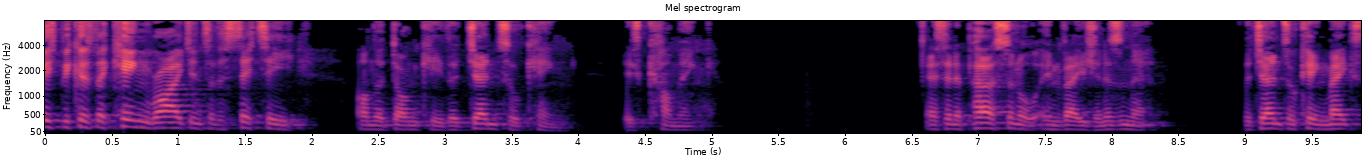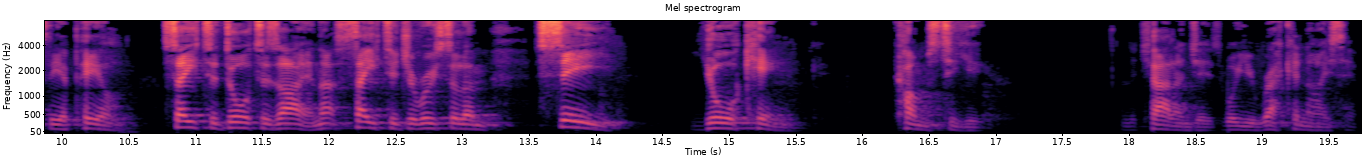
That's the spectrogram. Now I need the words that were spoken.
It's because the king rides into the city on the donkey. The gentle king is coming. It's an impersonal invasion, isn't it? The gentle king makes the appeal. Say to daughter Zion, that's say to Jerusalem, see your king comes to you. And the challenge is, will you recognize him?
